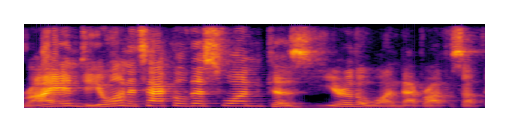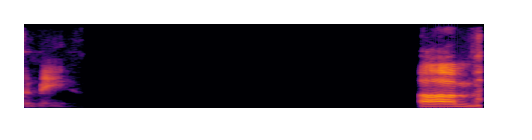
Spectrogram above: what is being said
ryan do you want to tackle this one? Because you're the one that brought this up to me. Um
